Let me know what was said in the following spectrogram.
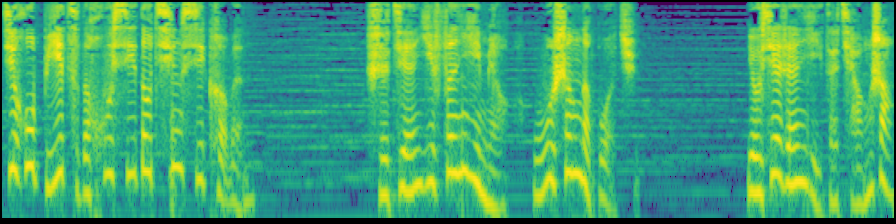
几乎彼此的呼吸都清晰可闻。时间一分一秒无声的过去，有些人倚在墙上，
